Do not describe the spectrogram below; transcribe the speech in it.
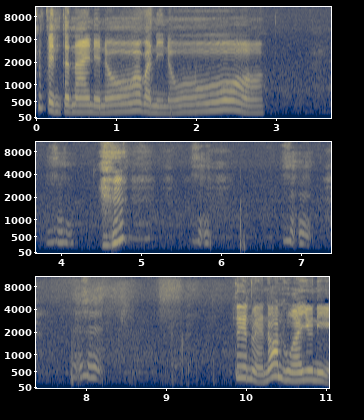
ก็เป็นตาหนายเนี่ยเนาะวันนี้เนาะ ตื่นแหมนอนหัวอยู่นี่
